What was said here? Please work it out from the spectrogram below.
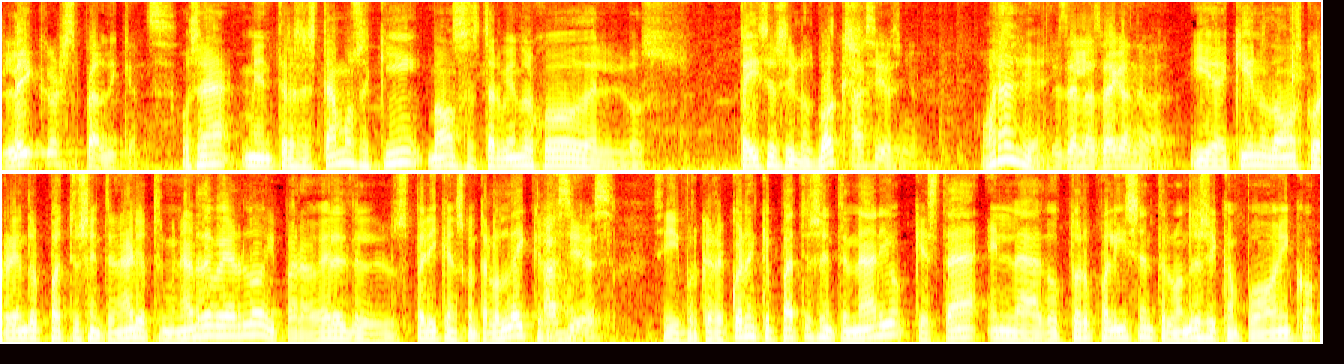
Lakers Pelicans. O sea, mientras estamos aquí, vamos a estar viendo el juego de los Pacers y los Bucks. Así es, señor. Órale. Desde Las Vegas, Nevada. Y de aquí nos vamos corriendo al patio centenario a terminar de verlo y para ver el de los Pelicans contra los Lakers. ¿no? Así es. Sí, porque recuerden que patio centenario, que está en la Doctor Paliza entre Londres y Campodónico,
